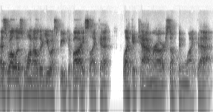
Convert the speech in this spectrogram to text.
as well as one other USB device, like a, like a camera or something like that.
